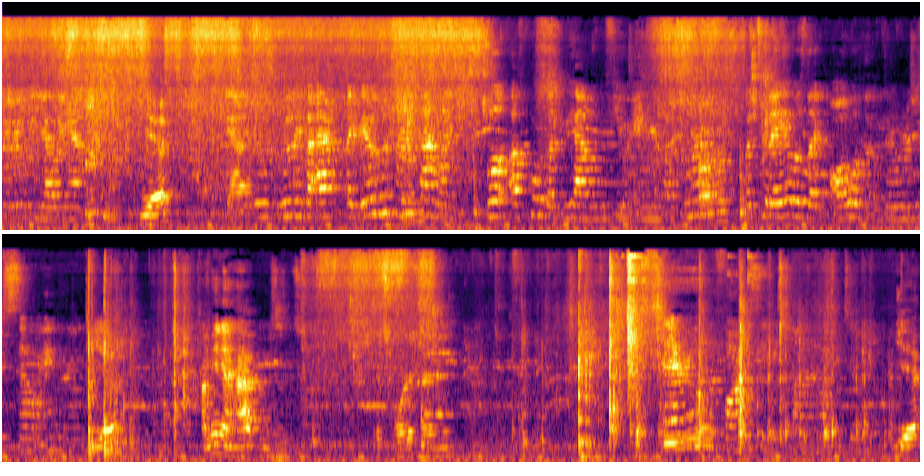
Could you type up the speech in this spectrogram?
literally yelling at me. Yeah? Yeah, like, it was really bad. Like it was the first time. Like, well, of course, like we have like a few angry customers, Uh-huh. but today it was like all of them. They were just so angry. Yeah. I mean, it happens. It's, it's worth it. And everyone at the pharmacy was kind of happy too. Yeah.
